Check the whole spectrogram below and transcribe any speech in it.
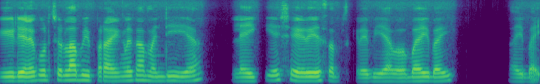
വീഡിയോനെ കുറിച്ചുള്ള അഭിപ്രായങ്ങൾ കമന്റ് ചെയ്യുക. ലൈക്ക് ചെയ്യുക ഷെയർ ചെയ്യുക സബ്സ്ക്രൈബ് ചെയ്യുക ബൈ ബൈ ബൈ ബൈ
